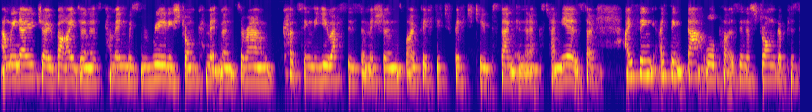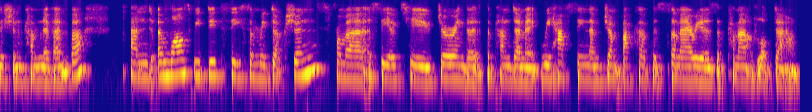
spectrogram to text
and we know Joe Biden has come in with some really strong commitments around cutting the US's emissions by fifty to fifty two percent in the next ten years. So I think I think that will put us in a stronger position come November. And, and whilst we did see some reductions from a, a, CO2 during the, the pandemic, we have seen them jump back up as some areas have come out of lockdown.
